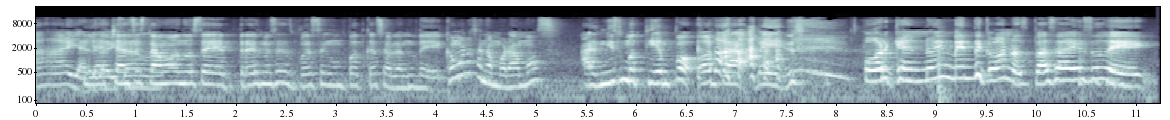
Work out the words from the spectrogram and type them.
Ah, ya y ya chance estamos, no sé, tres meses después en un podcast hablando de cómo nos enamoramos al mismo tiempo otra vez. Porque no invente cómo nos pasa eso de,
